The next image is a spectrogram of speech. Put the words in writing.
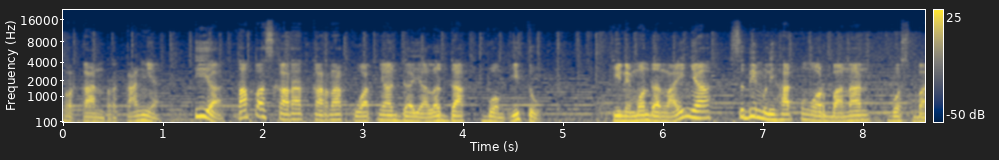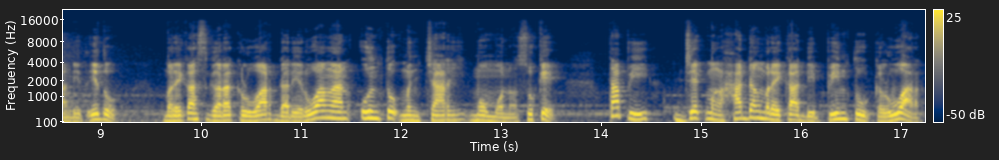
rekan-rekannya. Ia tampak sekarat karena kuatnya daya ledak bom itu. Kinemon dan lainnya sedih melihat pengorbanan bos bandit itu. Mereka segera keluar dari ruangan untuk mencari Momonosuke. Tapi Jack menghadang mereka di pintu keluar.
